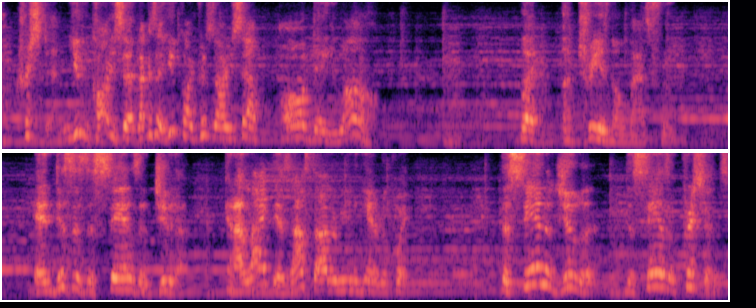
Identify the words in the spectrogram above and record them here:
a Christian. You can call yourself, like I said, you can call all yourself all day long. But a tree is known by its fruit. And this is the sins of Judah. And I like this. And I started reading again real quick. The sin of Judah, the sins of Christians,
